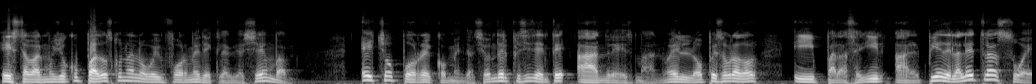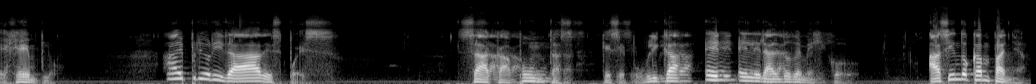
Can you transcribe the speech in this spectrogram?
estaban muy ocupados con el nuevo informe de Claudia Sheinbaum, hecho por recomendación del presidente Andrés Manuel López Obrador y para seguir al pie de la letra su ejemplo. Hay prioridades, pues. Sacapuntas, que se publica en El Heraldo de México. Haciendo campaña.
